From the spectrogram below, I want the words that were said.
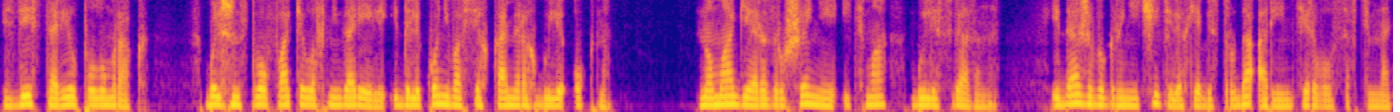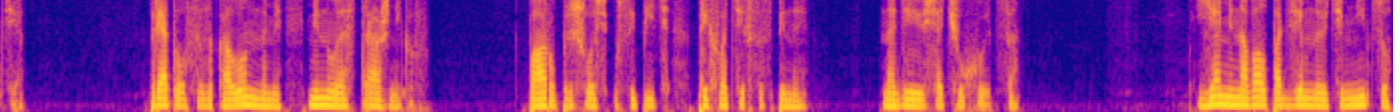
Здесь царил полумрак. Большинство факелов не горели, и далеко не во всех камерах были окна. Но магия разрушения и тьма были связаны, и даже в ограничителях я без труда ориентировался в темноте. Прятался за колоннами, минуя стражников — Пару пришлось усыпить, прихватив со спины. Надеюсь, очухаются. Я миновал подземную темницу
